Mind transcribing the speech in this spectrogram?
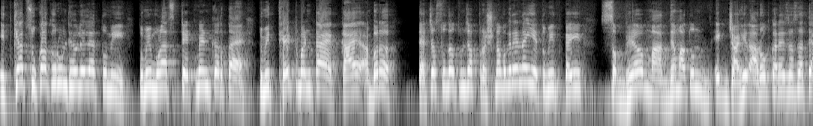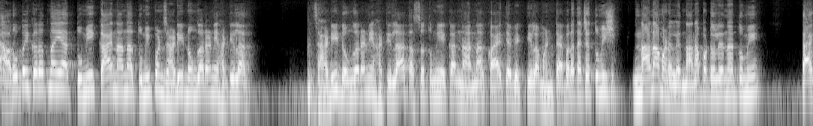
इतक्या चुका करून ठेवलेल्या आहेत तुम्ही. तुम्ही मुळात स्टेटमेंट करताय. तुम्ही थेट म्हणताय. काय? बरं. त्याच्यात सुद्धा तुमचा प्रश्न वगैरे नाहीये. तुम्ही काही सभ्य माध्यमातून एक जाहीर आरोप करायचा असतात ते आरोपही करत नाही आहात. तुम्ही काय नाना? तुम्ही पण झाडी डोंगर आणि हटीलात. झाडी डोंगर आणि हटीलात असं तुम्ही एका नाना काय त्या व्यक्तीला म्हणताय? बरं त्याच्यात तुम्ही नाना म्हणाले. नाना पटोलेंना तुम्ही टॅग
